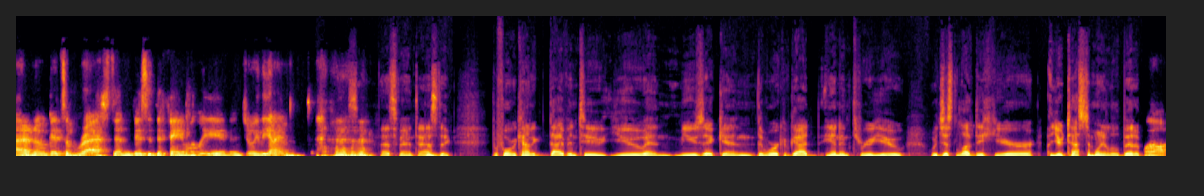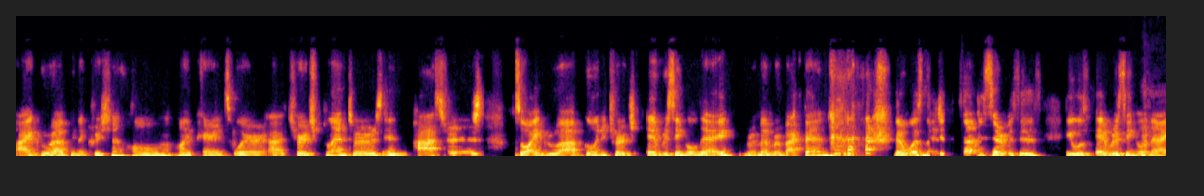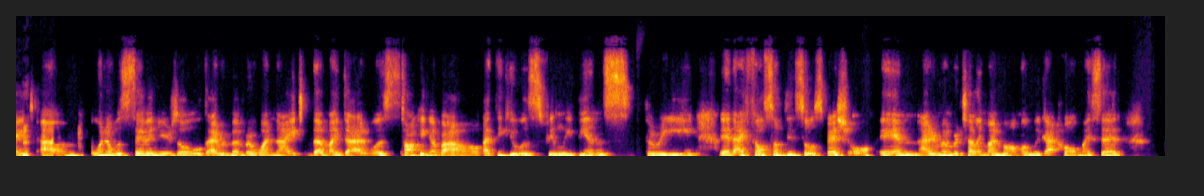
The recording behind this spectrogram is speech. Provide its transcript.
I don't know, get some rest and visit the family and enjoy the island. awesome. That's fantastic. Before we kind of dive into you and music and the work of God in and through you, would just love to hear your testimony a little bit. Well, I grew up in a Christian home. My parents were uh, church planters and pastors. So I grew up going to church every single day. Remember back then, there was not just Sunday services, it was every single night. Um, when I was seven years old, I remember one night that my dad was talking about, I think it was Philippians three and i felt something so special and i remember telling my mom when we got home i said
